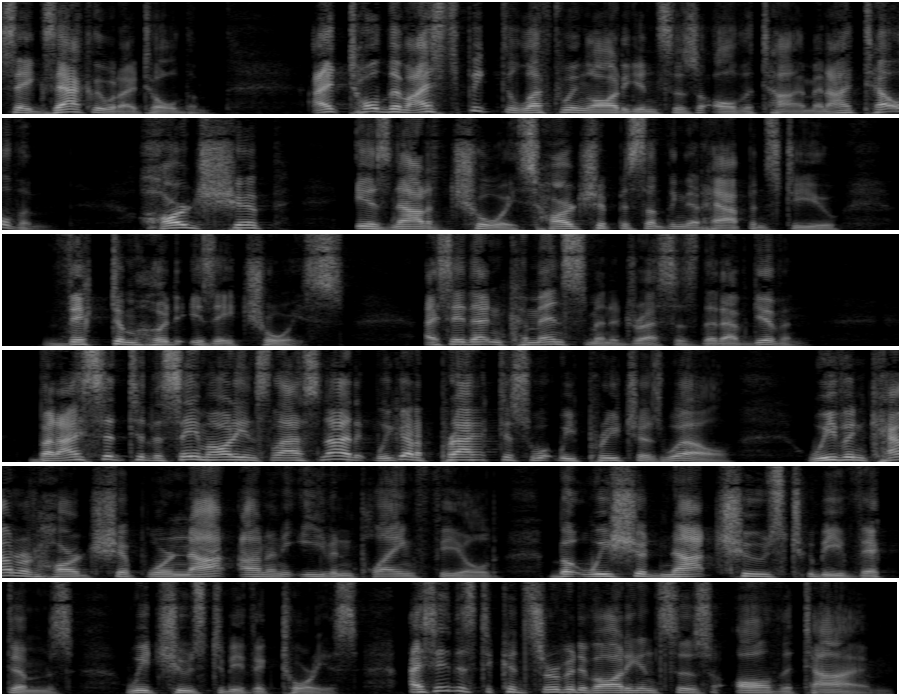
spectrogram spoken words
say exactly what I told them. I told them I speak to left wing audiences all the time, and I tell them hardship is not a choice. Hardship is something that happens to you. Victimhood is a choice. I say that in commencement addresses that I've given. But I said to the same audience last night, we got to practice what we preach as well. We've encountered hardship. We're not on an even playing field, but we should not choose to be victims. We choose to be victorious. I say this to conservative audiences all the time.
